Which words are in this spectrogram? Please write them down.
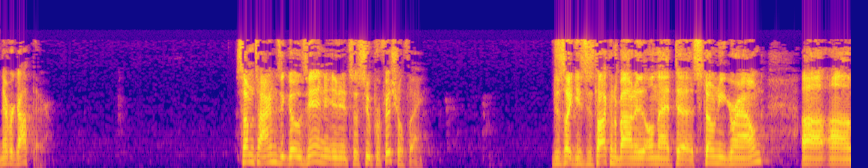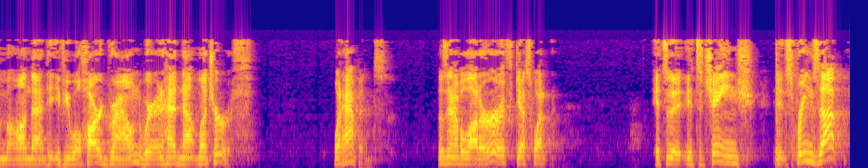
Never got there. Sometimes it goes in and it's a superficial thing. Just like he's just talking about it on that uh, stony ground, uh, um, on that, if you will, hard ground where it had not much earth. What happens? Doesn't have a lot of earth. Guess what? It's a, it's a change. It springs up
